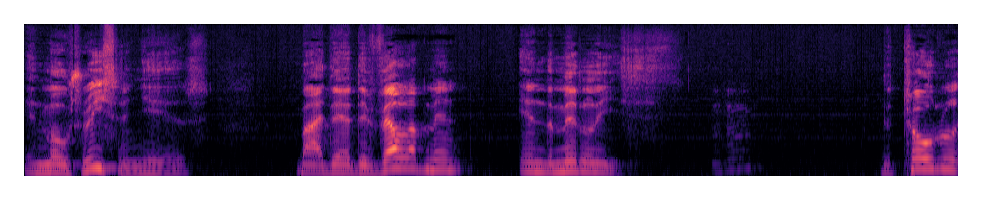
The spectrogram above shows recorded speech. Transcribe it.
in most recent years by their development in the Middle East. Mm-hmm. The total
